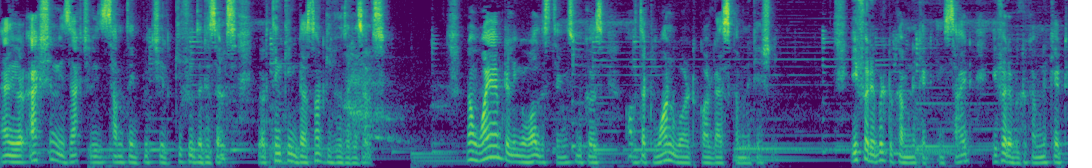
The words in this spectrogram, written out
And your action is actually something which will give you the results. Your thinking does not give you the results. Now why i'm telling you all these things? Because of that one word called as communication if you're able to communicate inside if you're able to communicate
